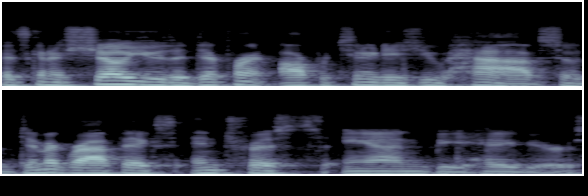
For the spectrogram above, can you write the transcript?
it's going to show you the different opportunities you have. So demographics, interests, and behaviors.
